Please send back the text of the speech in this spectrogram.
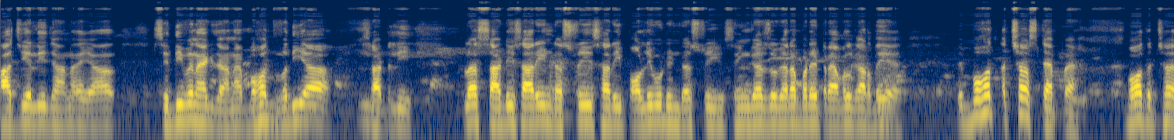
ਹਾਜੀ ਅਲੀ ਜਾਣਾ ਜਾਂ ਸਿੱਧੀ ਵਿਨਾਇਕ ਜਾਣਾ ਬਹੁਤ ਵਧੀਆ ਸਾਡੇ ਲਈ। ਪਲੱਸ ਸਾਡੀ ਸਾਰੀ ਇੰਡਸਟਰੀ ਸਾਰੀ ਪਾਲੀਵੁੱਡ ਇੰਡਸਟਰੀ ਸਿੰਗਰਸ ਵਗੈਰਾ ਬੜੇ ਟਰੈਵਲ ਕਰਦੇ ਆ ਤੇ ਬਹੁਤ ਅੱਛਾ ਸਟੈਪ ਹੈ। ਬਹੁਤ ਅੱਛਾ ਹੈ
